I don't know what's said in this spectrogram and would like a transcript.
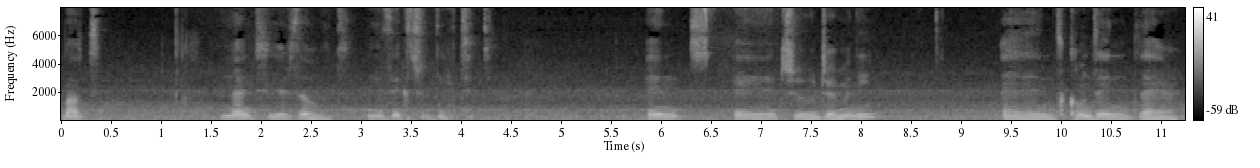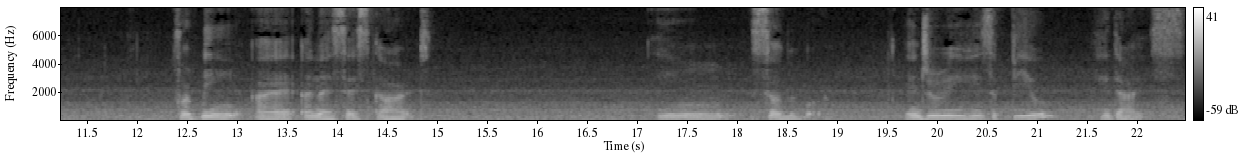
about 90 years old, he's extradited and uh, to Germany and condemned there for being a, an SS guard in Sobibor. And during his appeal, he dies.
